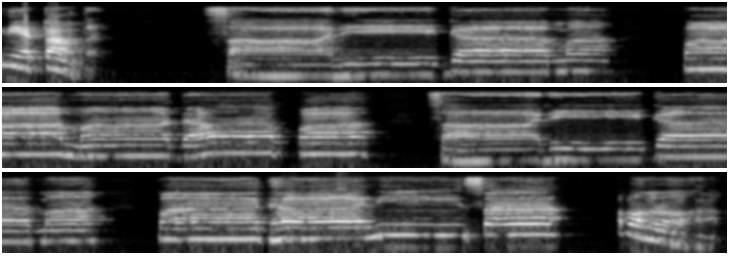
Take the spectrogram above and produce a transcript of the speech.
ഇനി എട്ടാമത്തെ. സാരി ഗമ പമദ പ. സാരി ഗമ സ. അപ്പൊ ഒന്നുകൂടെ നോക്കാം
